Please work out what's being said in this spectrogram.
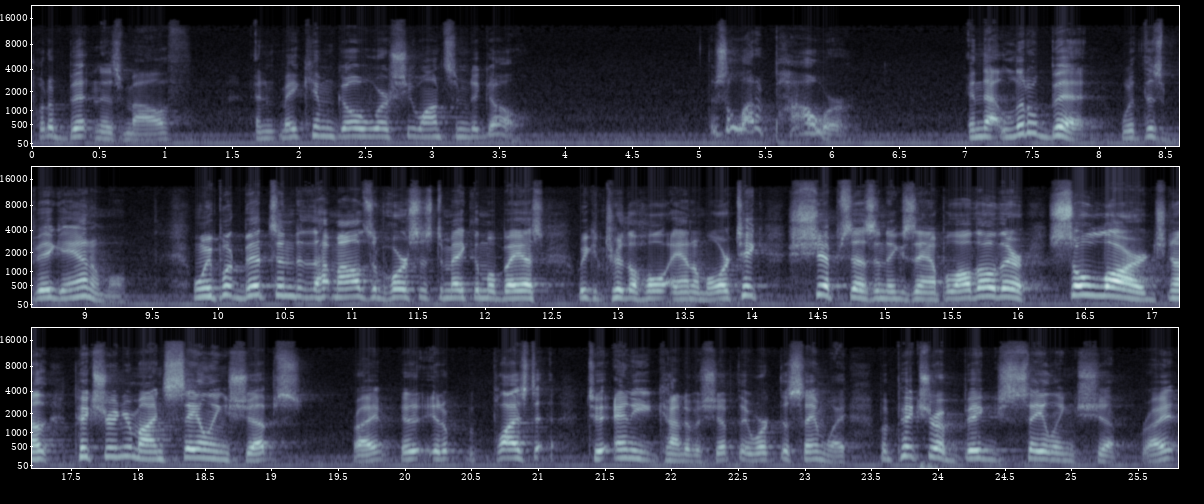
put a bit in his mouth, and make him go where she wants him to go. There's a lot of power in that little bit with this big animal. When we put bits into the mouths of horses to make them obey us, we can turn the whole animal. Or take ships as an example. Although they're so large, now picture in your mind sailing ships, right? It, it applies to, to any kind of a ship, they work the same way. But picture a big sailing ship, right?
